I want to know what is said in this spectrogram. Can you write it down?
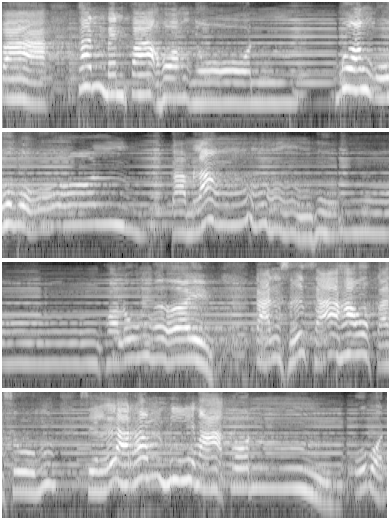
ยฝ่าท่านเป็นฝ่าห้องโยน เมืองอุบลกำลังพอลุงเอ้ยการศึกษาเฮากะสูง ศิลธรรมมีมากล้นอุบล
